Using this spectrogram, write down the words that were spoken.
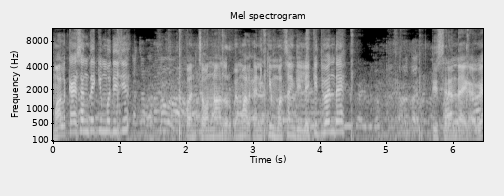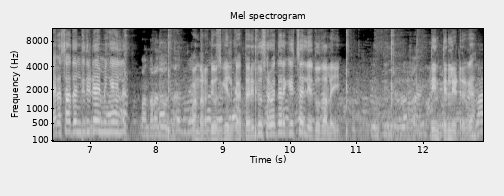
मला काय सांगताय किंमतीची? पंचावन्न हजार रुपये मालकाने किंमत सांगितलेली आहे. किती वेळ आहे? तिसऱ्यांदा आहे का? वेळेला साधारण किती टायमिंग आहे हिला? पंधरा दिवस आहे. पंधरा दिवस घेईल का? तरी दुसऱ्या वेळेला किती चालली आहे दुधाला ही? तीन तीन लिटर का?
